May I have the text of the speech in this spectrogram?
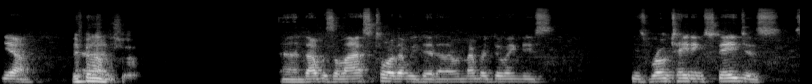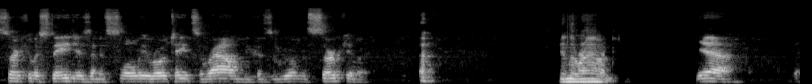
Yeah. They've been and, on the show. And that was the last tour that we did. And I remember doing these these rotating stages, circular stages, and it slowly rotates around because the room is circular. In the round. Yeah. yeah.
